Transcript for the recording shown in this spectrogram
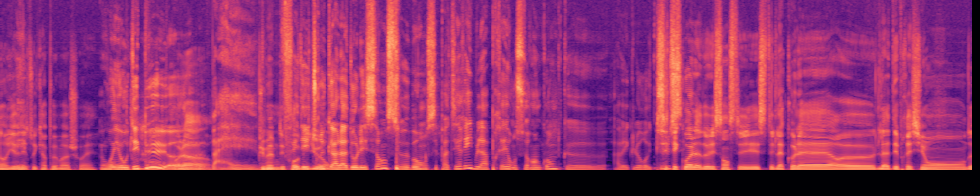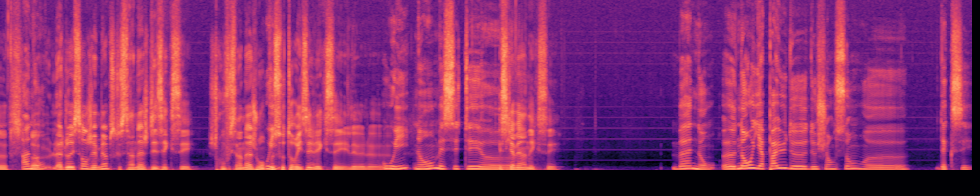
Non, il y a Et- des trucs un peu moches, ouais. Oui, au bah, toujours, début, euh, voilà. bah, Puis même des fois au des milieu, trucs on- à l'adolescence, euh, bon, c'est pas terrible. Après, on se rend compte que avec le recul, C'était quoi l'adolescence? C'était de la colère, euh, de la dépression de... Ah non. Euh, L'adolescence, j'aime bien parce que c'est un âge des excès. Je trouve que c'est un âge où on Oui. peut s'autoriser l'excès. le- le- Oui, non, mais c'était. euh, Est-ce qu'il y avait un excès? Ben non, non, il n'y a pas eu de, de chansons d'excès.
